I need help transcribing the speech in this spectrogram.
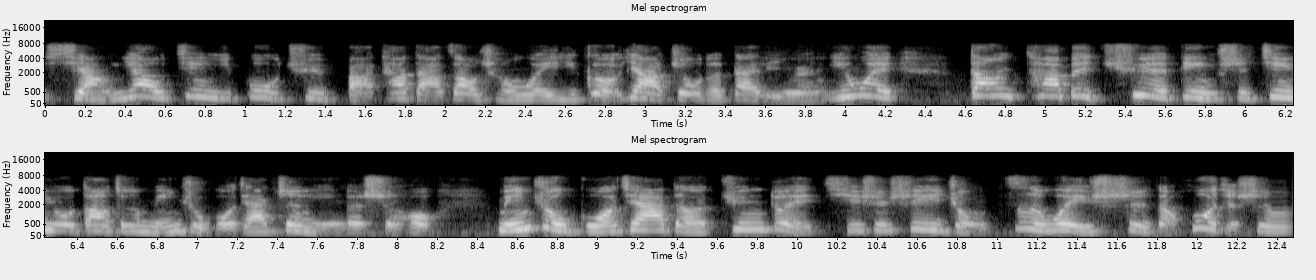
想要进一步去把他打造成为一个亚洲的代理人，因为当他被确定是进入到这个民主国家阵营的时候，民主国家的军队其实是一种自卫式的，或者是。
